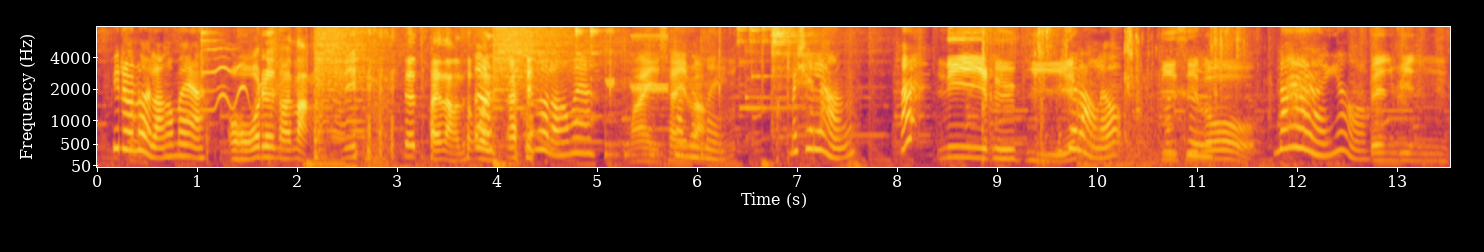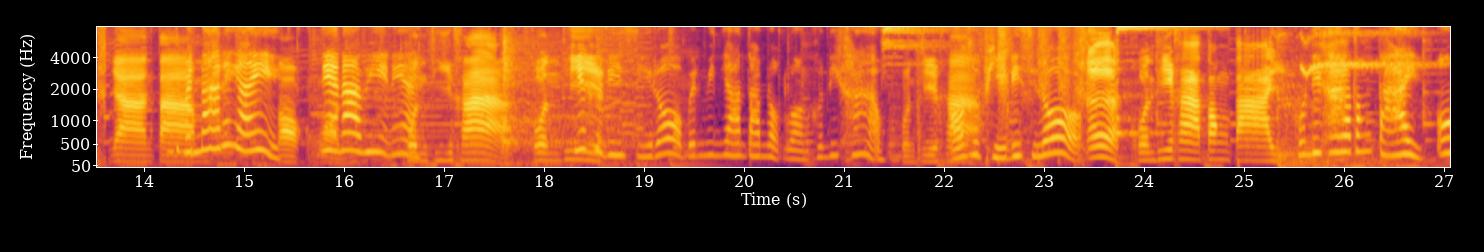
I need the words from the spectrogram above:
ๆ พี่เดินถอยหลังทำไมอะโอ้โหเดินถอยหลังนี่ เดินถอยหลังทุกคนเดินถอยหลังทำไมอะ ไม่ใช่หลังทำไม ไม่ใช่หลัง นี่คือผีไม่ใช่หลังแล้วผีมันคือซีโร่หน้าอย่างเงี้ยเหรอเป็นวิญญาณตามันจะเป็นหน้าได้ไง หลอกเนี่ยหน้าพี่เนี่ยคนที่ฆ่า คนที่พี่คือดีซีโร่เป็นวิญญาณตามหลอกหลอนคนที่ฆ่าคนที่อ๋ฆ่าอคือผีดีซีโร่เออ คนที่ฆ่าต้องตาย คนที่ฆ่าต้องตายอ๋อ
